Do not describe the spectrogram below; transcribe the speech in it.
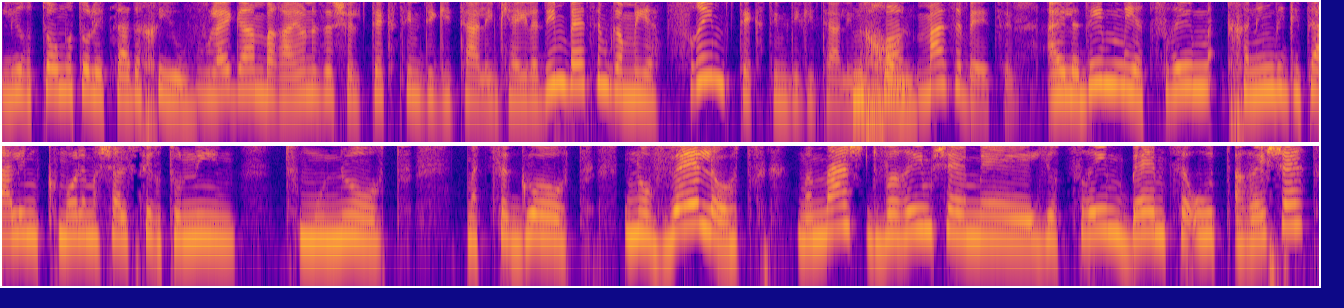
לרתום אותו לצד החיוב. אולי גם ברעיון הזה של טקסטים דיגיטליים, כי הילדים בעצם גם מייצרים טקסטים דיגיטליים, נכון? נכון? מה זה בעצם? הילדים מייצרים תכנים דיגיטליים כמו למשל סרטונים, תמונות, מצגות, נובלות, ממש דברים שהם אה, יוצרים באמצעות הרשת,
